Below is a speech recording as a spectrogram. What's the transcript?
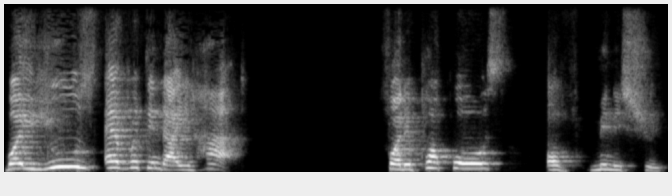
but he used everything that he had for the purpose of ministry.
